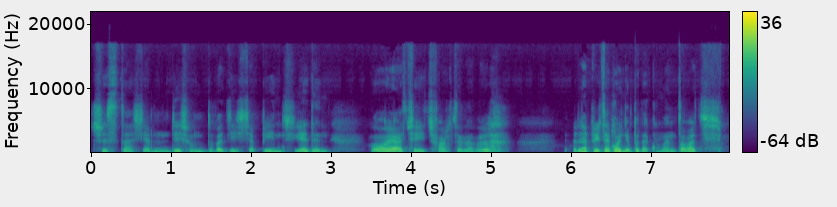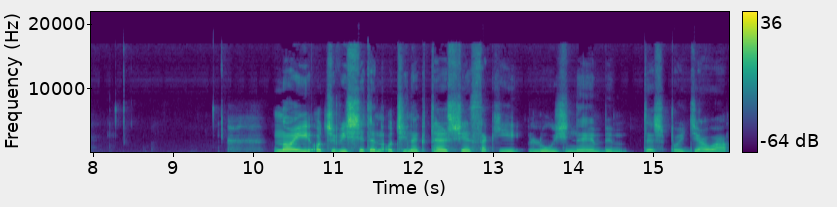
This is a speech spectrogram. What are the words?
370, 25, 1. O, cię czwarty level. Lepiej tego nie będę komentować. No i oczywiście ten odcinek też jest taki luźny, bym też powiedziała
